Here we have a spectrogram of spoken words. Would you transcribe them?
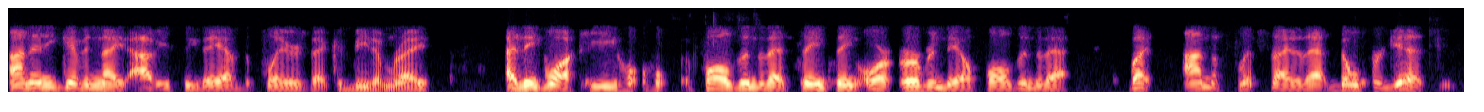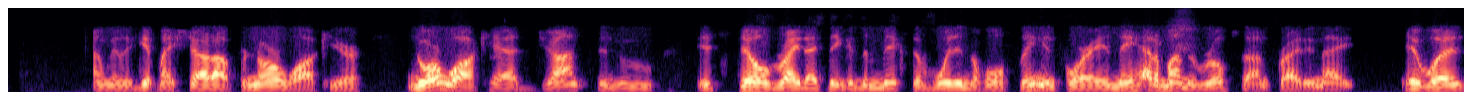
on any given night, obviously they have the players that could beat them, right? I think Waukee falls into that same thing, or Urbandale falls into that. But on the flip side of that, don't forget, I'm going to get my shout out for Norwalk here. Norwalk had Johnston, who is still right, I think, in the mix of winning the whole thing in 4A, and they had him on the ropes on Friday night. It was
